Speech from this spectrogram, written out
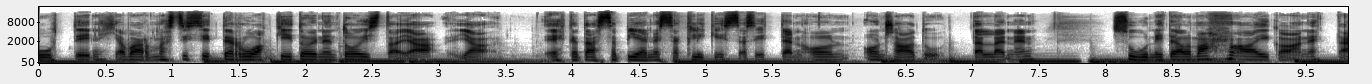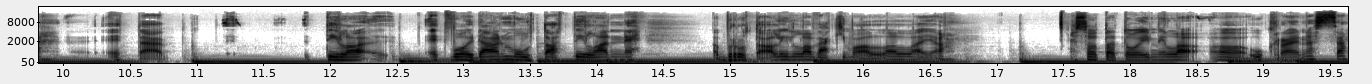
Putin. Ja varmasti sitten ruokkii toinen toista ja, ja ehkä tässä pienessä klikissä sitten on, on saatu tällainen suunnitelma aikaan, että, että, tila, että voidaan muuttaa tilanne brutaalilla väkivallalla ja sotatoimilla Ukrainassa.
